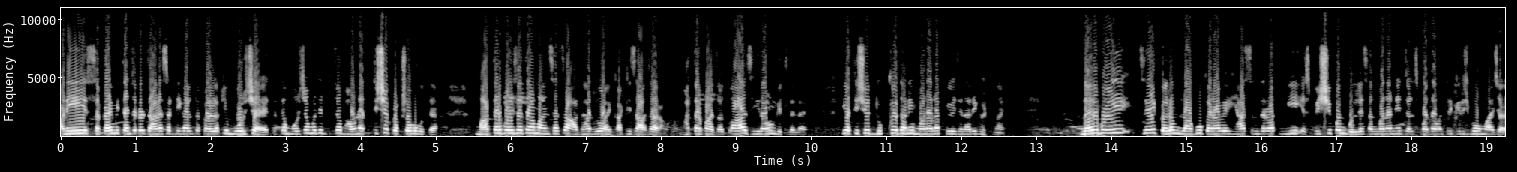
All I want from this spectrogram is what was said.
आणि सकाळी मी त्यांच्याकडे जाण्यासाठी निघालं तर कळलं की मोर्चा आहे. तर त्या मोर्चामध्ये तिच्या भावना अतिशय प्रक्षोभक होत्या. म्हातारपणीचा त्या माणसाचा आधार जो आहे काठीचा आधार म्हातारपणाचा तो आज हिरावून घेतलेला आहे. ही अतिशय दुःखद आणि मनाला पीळ देणारी घटना आहे. नरबळीचे कलम लागू करावे. ह्या संदर्भात मी एसपीशी पण बोलले. सन्मानाने जलस्पर्धा मंत्री गिरीश भाऊ महाजन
